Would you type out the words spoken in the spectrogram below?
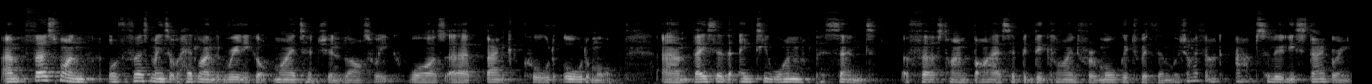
Um, first one, or the first main sort of headline that really got my attention last week was a bank called Aldermore. Um, they said that 81% of first time buyers had been declined for a mortgage with them, which I found absolutely staggering.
